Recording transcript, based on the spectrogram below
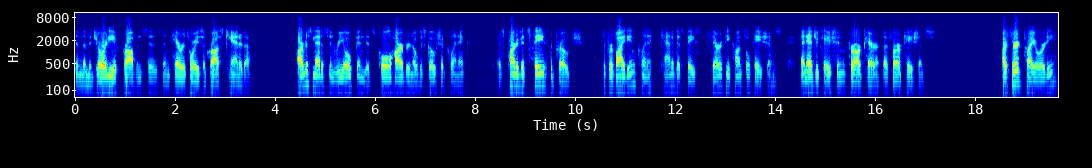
in the majority of provinces and territories across Canada. Harvest Medicine reopened its Cole Harbour, Nova Scotia clinic as part of its phased approach to provide in-clinic cannabis-based therapy consultations and education for our patients. Our third priority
